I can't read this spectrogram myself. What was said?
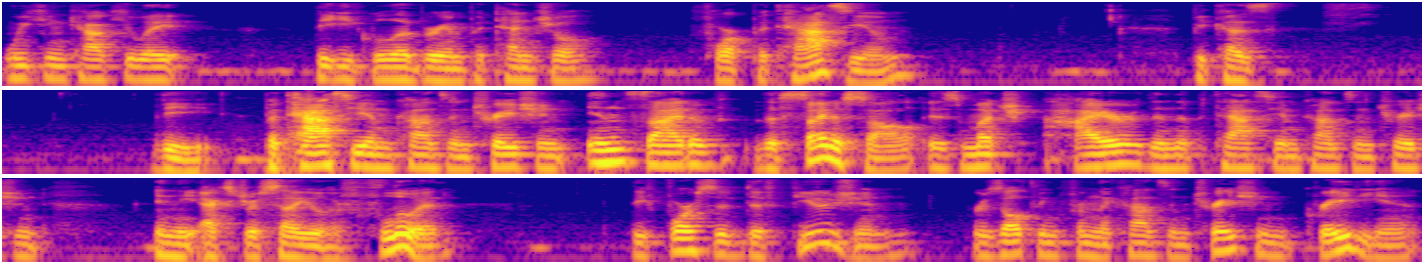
we can calculate the equilibrium potential for potassium because the potassium concentration inside of the cytosol is much higher than the potassium concentration in the extracellular fluid. The force of diffusion resulting from the concentration gradient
